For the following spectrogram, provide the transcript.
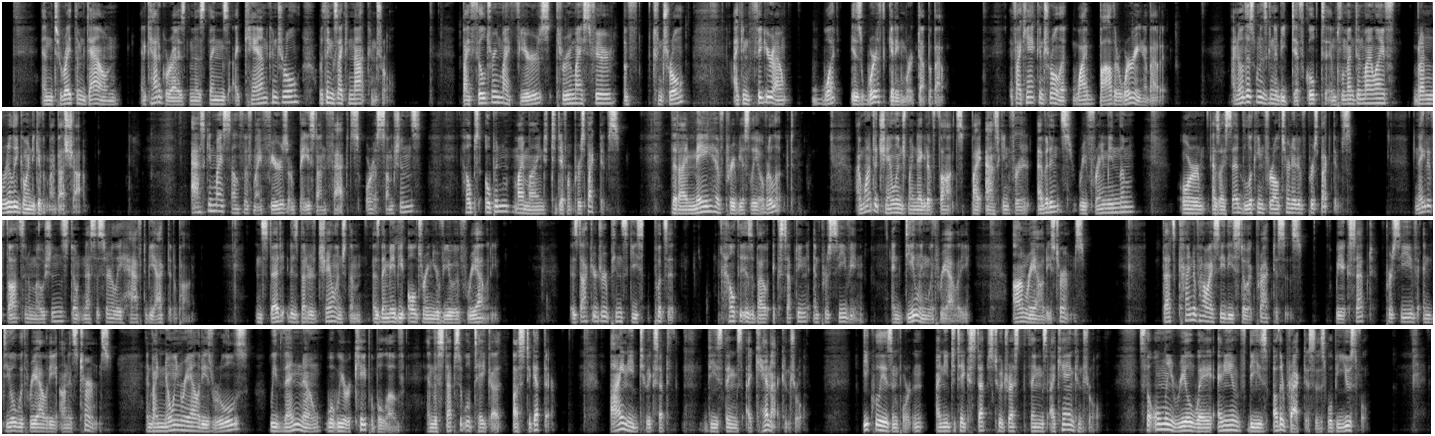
and to write them down and categorize them as things I can control or things I cannot control. By filtering my fears through my sphere of control, I can figure out what is worth getting worked up about. If I can't control it, why bother worrying about it? I know this one is going to be difficult to implement in my life, but I'm really going to give it my best shot. Asking myself if my fears are based on facts or assumptions helps open my mind to different perspectives that I may have previously overlooked. I want to challenge my negative thoughts by asking for evidence, reframing them, or, as I said, looking for alternative perspectives. Negative thoughts and emotions don't necessarily have to be acted upon. Instead, it is better to challenge them, as they may be altering your view of reality. As Dr. Drew Pinsky puts it, health is about accepting and perceiving and dealing with reality on reality's terms. That's kind of how I see these Stoic practices. We accept, perceive, and deal with reality on its terms. And by knowing reality's rules, we then know what we are capable of and the steps it will take us to get there. I need to accept these things I cannot control. Equally as important, I need to take steps to address the things I can control. It's the only real way any of these other practices will be useful.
